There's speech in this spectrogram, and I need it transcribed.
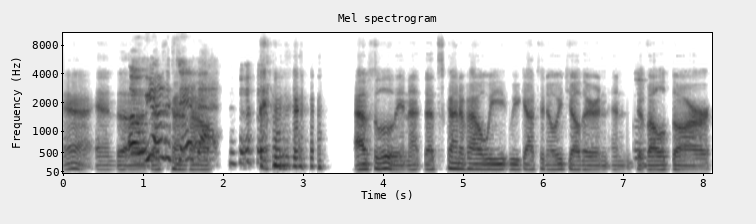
yeah. And uh, oh, we that's kind of understand how- that. Absolutely, and that that's kind of how we we got to know each other and and Mhm. developed our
